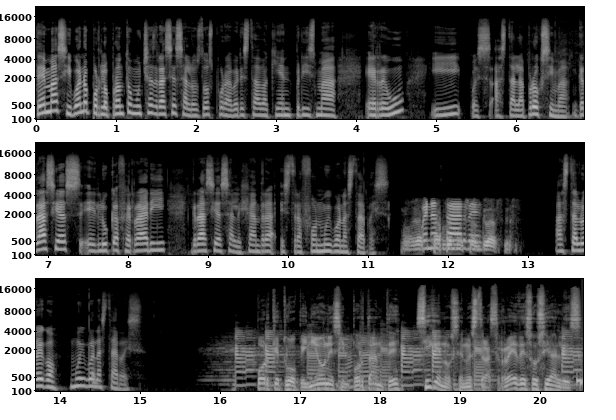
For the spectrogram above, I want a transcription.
temas. Y bueno, por lo pronto, muchas gracias a los dos por haber estado aquí en Prisma RU y pues hasta la próxima. Gracias, eh, Luca Ferrari. Gracias, Alejandra Estrafón. Muy buenas tardes. Buenas, tardes. Gracias. Hasta luego. Muy buenas tardes. Porque tu opinión es importante, síguenos en nuestras redes sociales,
